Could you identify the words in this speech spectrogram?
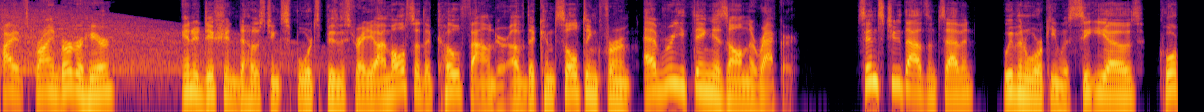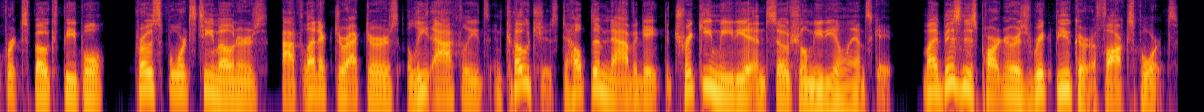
Hi, it's Brian Berger here. In addition to hosting Sports Business Radio, I'm also the co founder of the consulting firm Everything is on the Record. Since 2007, we've been working with CEOs, corporate spokespeople, pro sports team owners, athletic directors, elite athletes, and coaches to help them navigate the tricky media and social media landscape. My business partner is Rick Bucher of Fox Sports.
